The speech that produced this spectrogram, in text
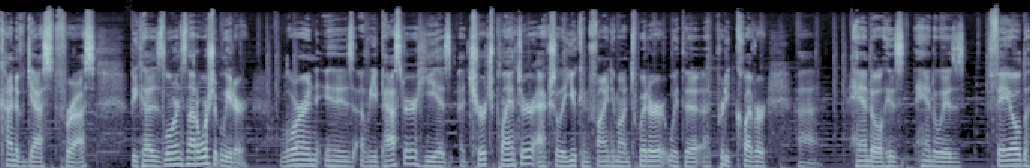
kind of guest for us because Loren's not a worship leader. Loren is a lead pastor. He is a church planter. Actually, you can find him on Twitter with a, a pretty clever uh, handle. His handle is failed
